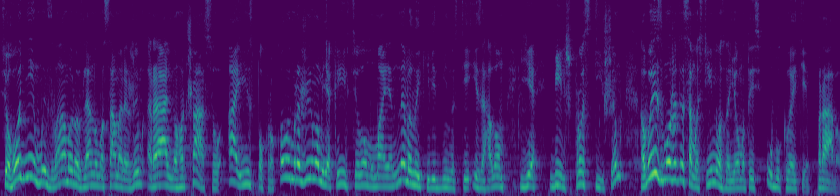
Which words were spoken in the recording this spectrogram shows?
Сьогодні ми з вами розглянемо саме режим реального часу, а із покроковим режимом, який в цілому має невеликі відмінності і загалом є більш простішим, ви зможете самостійно ознайомитись у буклеті правил.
